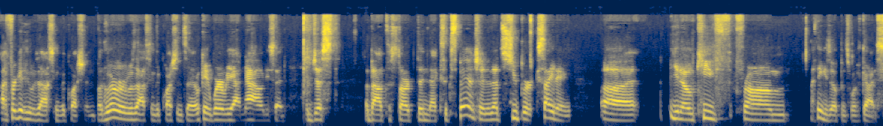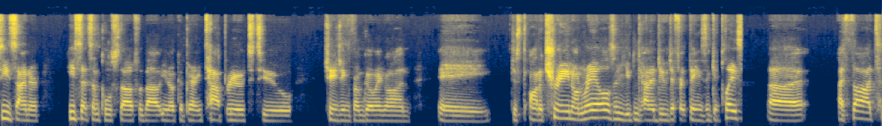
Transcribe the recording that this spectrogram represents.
i forget who was asking the question but whoever was asking the question said okay where are we at now? And he said i'm just about to start the next expansion and that's super exciting. Uh, you know keith from i think he's open source guy SeedSigner he said some cool stuff about you know comparing taproot to changing from going on a just on a train on rails and you can kind of do different things in place. Uh, I thought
